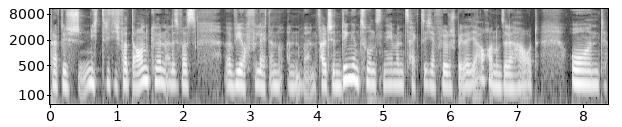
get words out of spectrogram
praktisch nicht richtig verdauen können, alles, was äh, wir auch vielleicht an, an, an falschen Dingen zu uns nehmen, zeigt sich ja früher oder später ja auch an unserer Haut. Und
